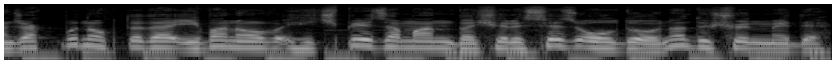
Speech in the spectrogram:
Ancak bu noktada Ivanov hiçbir zaman başarısız olduğunu düşünmedi.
